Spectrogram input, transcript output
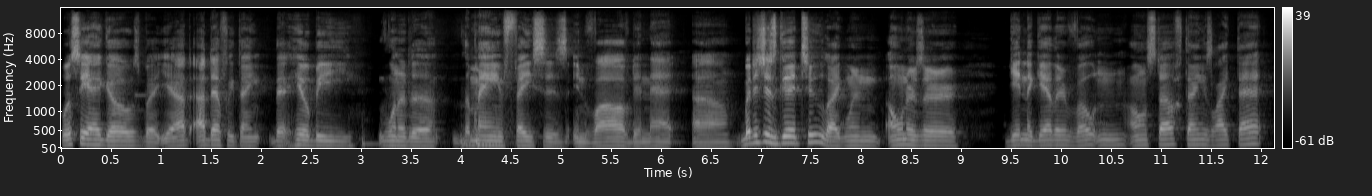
we'll see how it goes. But yeah, I, I, definitely think that he'll be one of the the main faces involved in that. Uh, but it's just good too. Like when owners are getting together, voting on stuff, things like that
